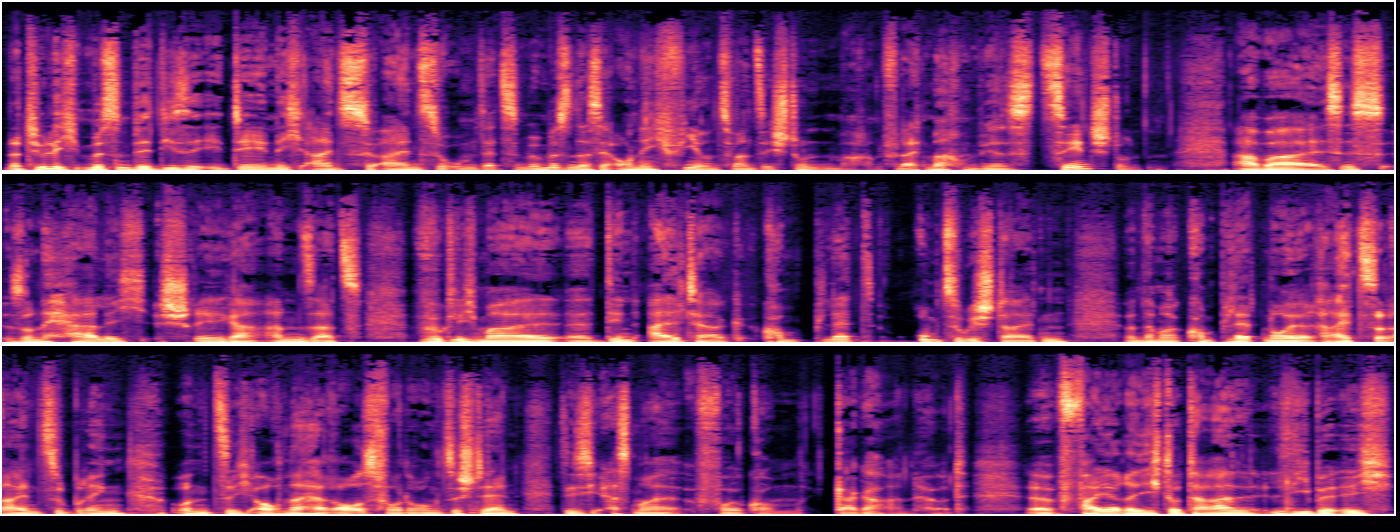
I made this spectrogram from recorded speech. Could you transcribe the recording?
Natürlich müssen wir diese Idee nicht eins zu eins so umsetzen. Wir müssen das ja auch nicht 24 Stunden machen. Vielleicht machen wir es 10 Stunden. Aber es ist so ein herrlich schräger Ansatz, wirklich mal äh, den Alltag komplett umzugestalten und da mal komplett neue Reize reinzubringen und sich auch eine Herausforderung zu stellen, die sich erstmal vollkommen gaga anhört. Äh, feiere ich total, liebe ich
